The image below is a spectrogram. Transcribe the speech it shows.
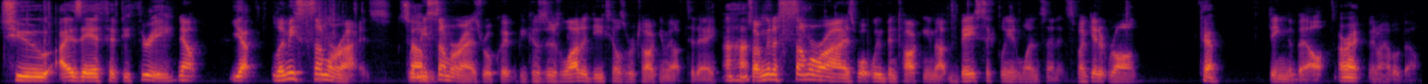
to Isaiah 53. Now, Yep. let me summarize. Let me summarize real quick because there's a lot of details we're talking about today. Uh huh. So I'm going to summarize what we've been talking about basically in one sentence. If I get it wrong, 'Kay. ding the bell. All right. We don't have a bell.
